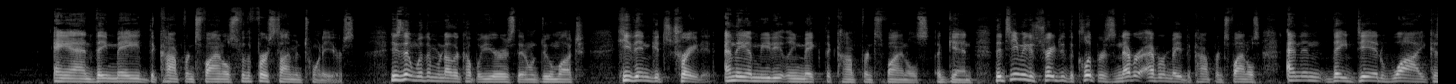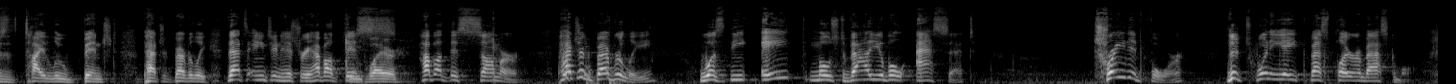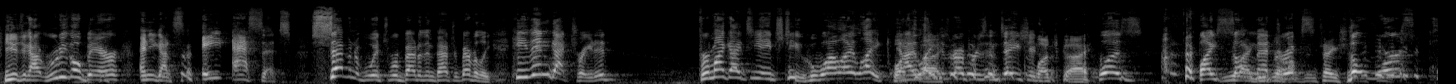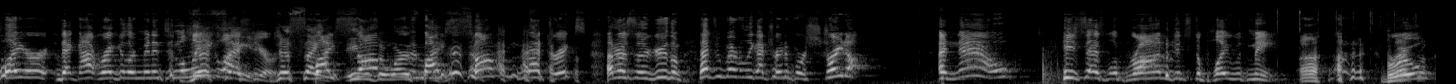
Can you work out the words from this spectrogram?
and they made the conference finals for the first time in 20 years. He's then with them another couple years. They don't do much. He then gets traded, and they immediately make the conference finals again. The team he gets traded to, the Clippers, never ever made the conference finals, and then they did. Why? Because Ty Lue benched Patrick Beverley. That's ancient history. How about this? player. How about this summer? Patrick Beverley was the eighth most valuable asset traded for the 28th best player in basketball. You got Rudy Gobert and you got eight assets, seven of which were better than Patrick Beverley. He then got traded for my guy THT, who while I like and I like his representation, guy. was by some like metrics the worst player that got regular minutes in the league last it. year. Just say by it. He some, was the worst by some metrics. I don't necessarily agree with them. That's who Beverley got traded for straight up. And now he says LeBron gets to play with me. Uh, Brew,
